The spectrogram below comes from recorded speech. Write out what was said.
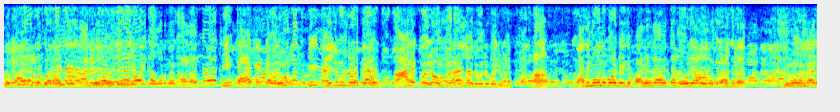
ഒരു അരമണിക്കൂറായിട്ട് ഇതിൽ ആന വരുമ്പോൾ ഈ കാക്കിട്ടവരും ഈ കൈലിമുണ്ടോടുത്തവരും ആനക്ക് ഒരു ഒന്നുമില്ല എല്ലാവരും ഒരു വരും ആ. പതിമൂന്ന് ബോട്ട് ഇത് പതിനഞ്ചാമത്തെ ബോഡിയാണ് ഇതിനകത്ത് കിടക്കുന്നത്. നിങ്ങളെല്ലാവരും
